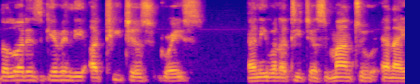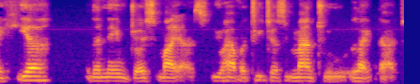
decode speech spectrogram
the Lord is giving me a teacher's grace and even a teacher's mantle. And I hear the name Joyce Myers. You have a teacher's mantle like that,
